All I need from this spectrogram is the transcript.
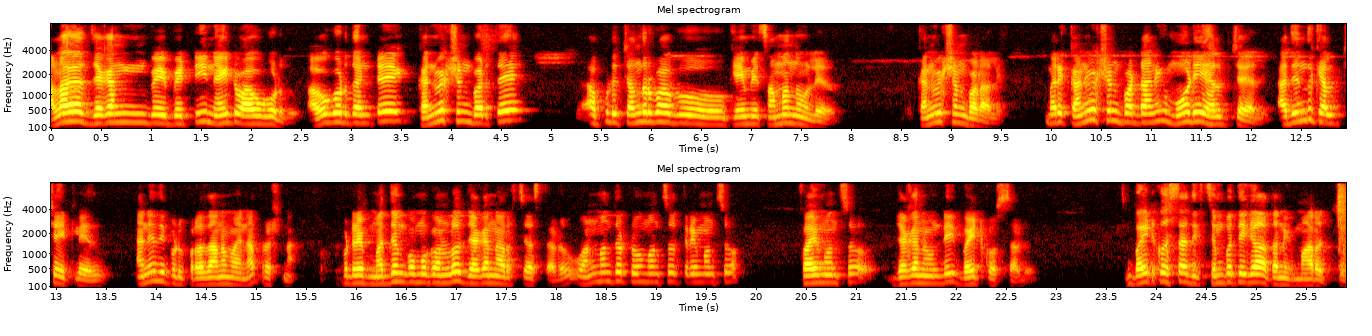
అలాగే జగన్ పెట్టి నెగిటివ్ అవ్వకూడదు. అవ్వకూడదు అంటే కన్విక్షన్ పడితే అప్పుడు చంద్రబాబుకి ఏమీ సంబంధం లేదు. కన్విక్షన్ పడాలి. మరి కన్విక్షన్ పడడానికి మోడీ హెల్ప్ చేయాలి. అది ఎందుకు హెల్ప్ చేయట్లేదు అనేది ఇప్పుడు ప్రధానమైన ప్రశ్న. ఇప్పుడు రేపు మద్యం కుంభకోణంలో జగన్ అరెస్ట్ చేస్తాడు. One month two months three months five months Jagan ఉండి బయటకు వస్తాడు బయటకు వస్తే అది సింపతిగా అతనికి మారచ్చు.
